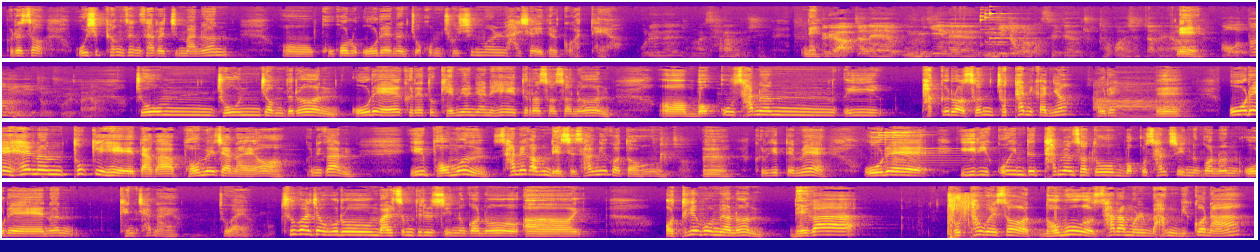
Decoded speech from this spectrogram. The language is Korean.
그래서 50평생 살았지만은 어 그걸 올해는 조금 조심을 하셔야 될 것 같아요. 올해는 정말 사람 조심. 네. 그리고 앞전에 운기는 운기적으로 봤을 때는 좋다고 하셨잖아요. 네. 어, 어떤 운이 좀 좋을까요? 좋은 좋은 점들은 올해 그래도 개면연 해에 들어서서는 어 먹고 사는 이 밥그릇은 좋다니까요. 올해. 아, 예. 올해 해는 토끼 해에다가 범해잖아요. 그러니까 이 범은 산에 가면 내 세상이거든. 그렇죠. 예. 그렇기 때문에 올해 일이 꼬인 듯 하면서도 먹고 살 수 있는 거는 올해는 괜찮아요. 좋아요. 추가적으로 말씀드릴 수 있는 거는 어, 어떻게 보면은 내가 좋다고 해서 너무 사람을 막 믿거나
